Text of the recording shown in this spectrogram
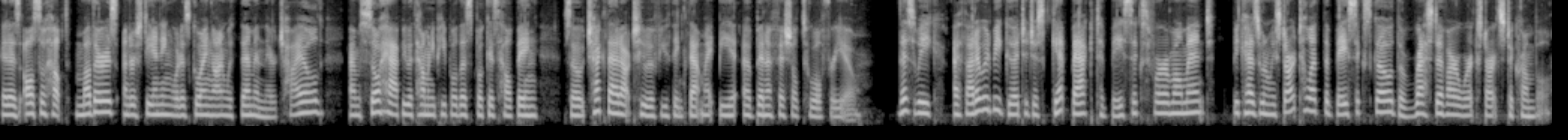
It has also helped mothers understanding what is going on with them and their child. I'm so happy with how many people this book is helping. So check that out too if you think that might be a beneficial tool for you. This week, I thought it would be good to just get back to basics for a moment because when we start to let the basics go, the rest of our work starts to crumble.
